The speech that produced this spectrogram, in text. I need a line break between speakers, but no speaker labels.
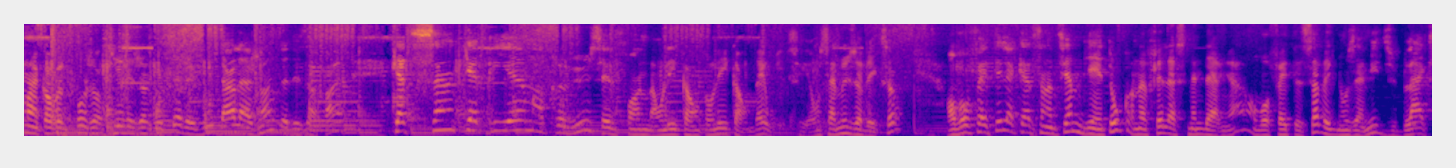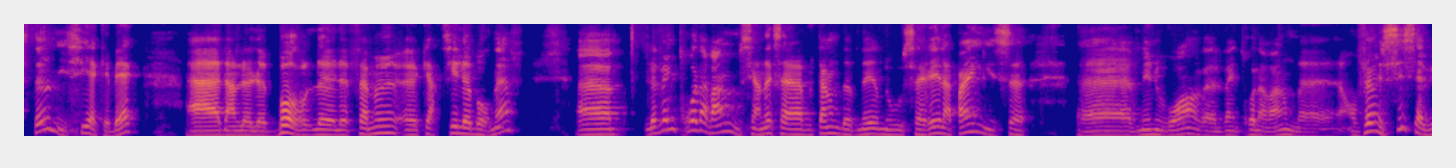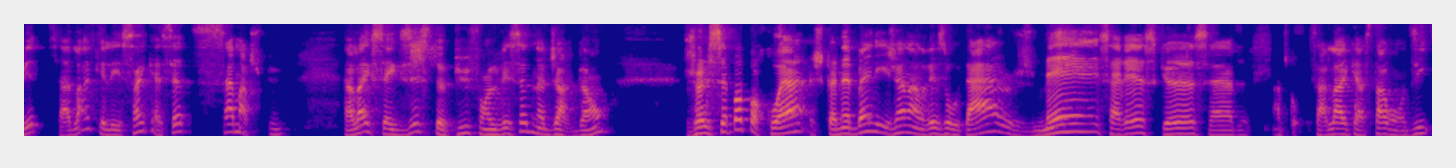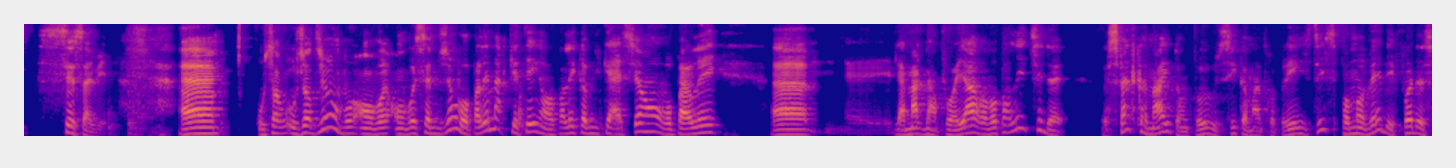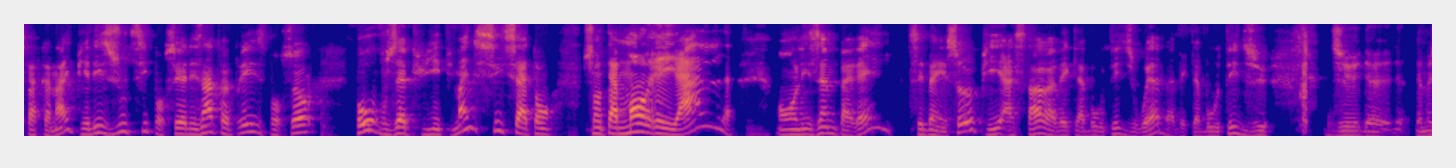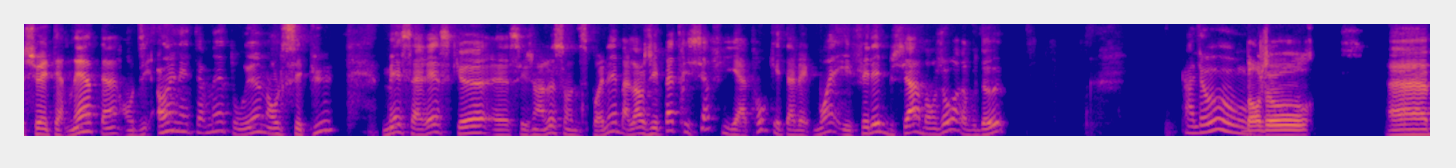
Encore une fois aujourd'hui, Régent Gauthier avec vous dans la jungle des affaires. 404e entrevue, c'est le fun. On les compte, on les compte. Ben oui, on s'amuse avec ça. On va fêter la 400e bientôt qu'on a fait la semaine dernière. On va fêter ça avec nos amis du Blackstone ici à Québec, euh, dans le, le, Bourg- le fameux euh, quartier Le Bourgneuf. Euh, le 23 novembre, s'il y en a que ça vous tente de venir nous serrer la pince, euh, venez nous voir euh, le 23 novembre. Euh, on fait un 6 à 8. Ça a l'air que les 5 à 7, ça ne marche plus. Ça a l'air que ça n'existe plus. Il faut enlever ça de notre jargon. Je ne sais pas pourquoi. Je connais bien les gens dans le réseautage, mais ça reste que ça. En tout cas, ça a l'air qu'à cette heure, on dit 6 à 8. Euh, Aujourd'hui, on va, on va, s'amuser, on va parler marketing, on va parler communication, on va parler euh, la marque d'employeur, on va parler de, de se faire connaître un peu aussi comme entreprise. Tu sais, c'est pas mauvais des fois de se faire connaître. Puis il y a des outils pour ça, il y a des entreprises pour ça, pour vous appuyer. Puis même si ça sont à Montréal, on les aime pareil, c'est bien sûr. Puis à cette heure, avec la beauté du web, avec la beauté du, du, de, de, de Monsieur Internet, hein, on dit un Internet ou une, on ne le sait plus, mais ça reste que euh, ces gens-là sont disponibles. Alors, j'ai Patricia Filiatro qui est avec moi et Philippe Bussière. Bonjour à vous deux.
Allô?
Bonjour.
Euh,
